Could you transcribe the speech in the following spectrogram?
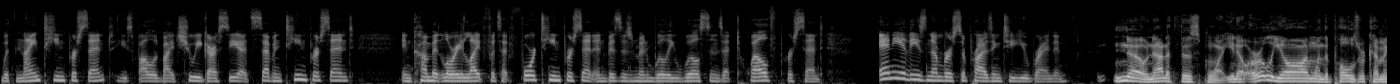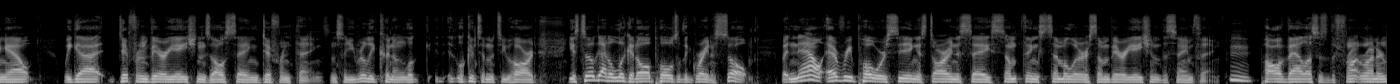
with 19%. He's followed by Chuy Garcia at 17%. Incumbent Lori Lightfoot's at 14%, and businessman Willie Wilson's at 12%. Any of these numbers surprising to you, Brandon? No, not at this point. You know, early on when the polls were coming out, we got different variations all saying different things. And so you really couldn't look look into them too hard. You still got to look at all polls with a grain of salt. But now every poll we're seeing is starting to say something similar or some variation of the same thing. Hmm. Paul Vallas is the front runner.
